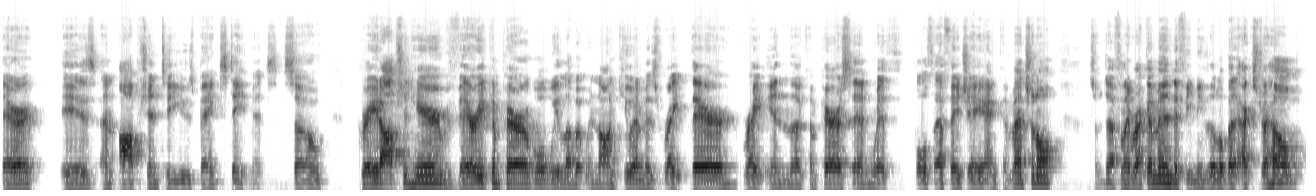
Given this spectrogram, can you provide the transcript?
There is an option to use bank statements. So great option here, very comparable. We love it when non QM is right there, right in the comparison with both FHA and conventional. So definitely recommend if you need a little bit extra help,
